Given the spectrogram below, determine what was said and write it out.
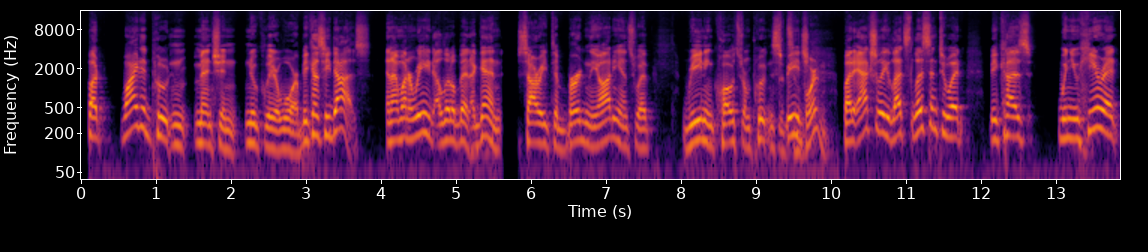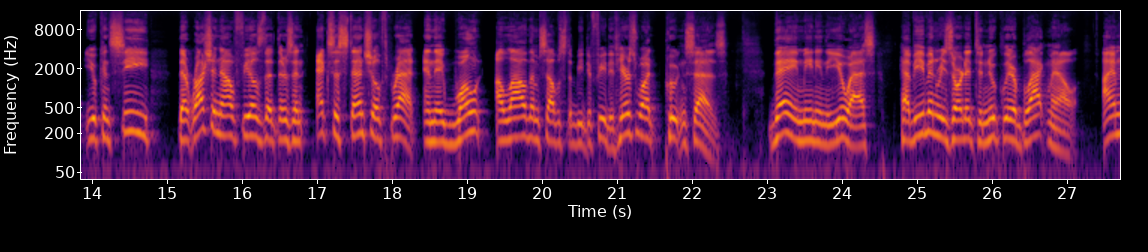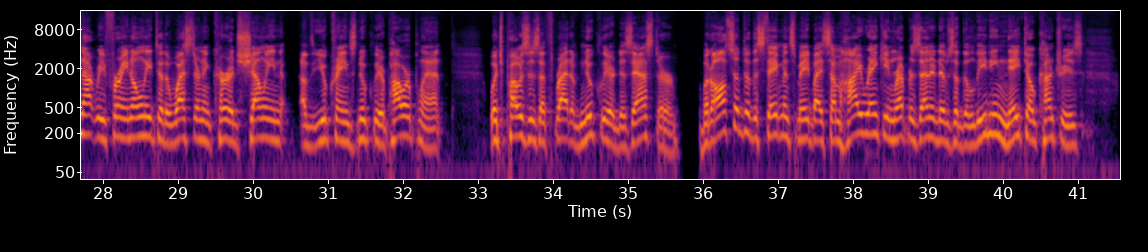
But why did Putin mention nuclear war? Because he does. And I want to read a little bit. Again, sorry to burden the audience with reading quotes from Putin's speech. But actually, let's listen to it because when you hear it, you can see that Russia now feels that there's an existential threat and they won't allow themselves to be defeated. Here's what Putin says They, meaning the U.S., have even resorted to nuclear blackmail. I am not referring only to the Western encouraged shelling of Ukraine's nuclear power plant, which poses a threat of nuclear disaster, but also to the statements made by some high ranking representatives of the leading NATO countries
